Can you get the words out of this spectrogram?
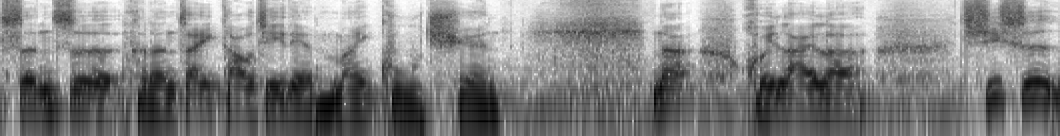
甚至可能再高级一点买股权。那回来了，其实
